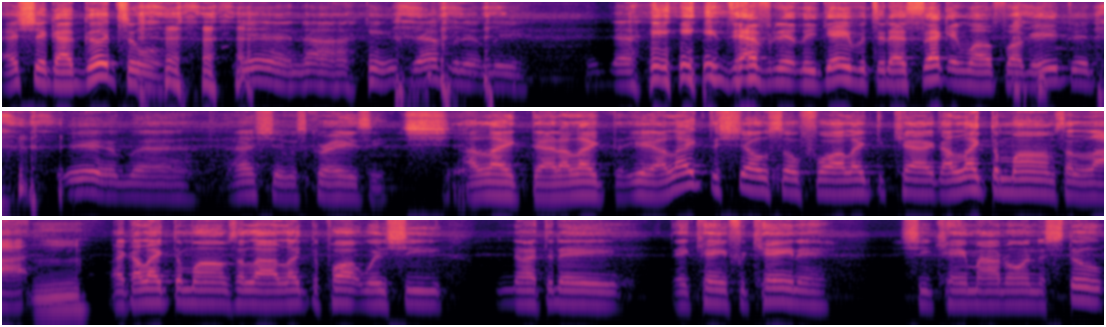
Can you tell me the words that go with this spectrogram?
That shit got good to him. yeah, nah, he definitely, he definitely gave it to that second motherfucker. He did. Yeah, man, that shit was crazy. Shit. I like that. I like the yeah. I like the show so far. I like the character. I like the moms a lot. Mm-hmm. Like I like the moms a lot. I like the part where she, you know, after they they came for Kanan, she came out on the stoop,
